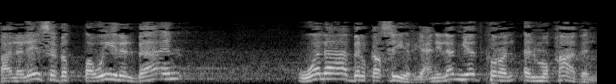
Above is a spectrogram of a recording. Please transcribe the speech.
قال ليس بالطويل البائن ولا بالقصير يعني لم يذكر المقابل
